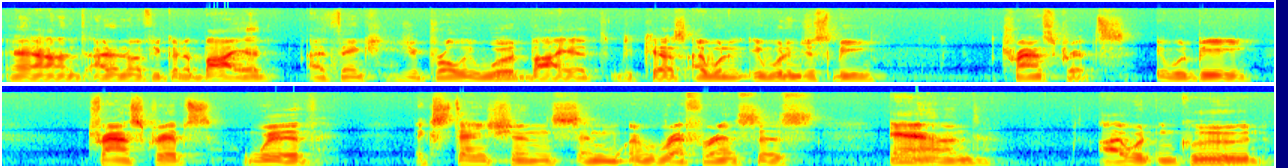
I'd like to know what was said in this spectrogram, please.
And I don't know if you're gonna buy it. I think you probably would buy it because I wouldn't. It wouldn't just be transcripts. It would be transcripts with extensions and, and references, and I would include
